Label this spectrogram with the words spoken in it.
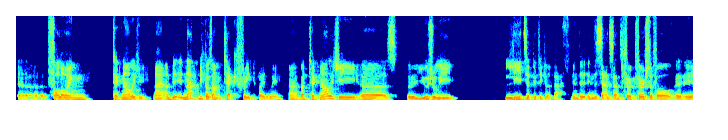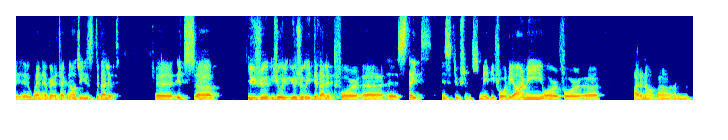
uh, following technology. Uh, not because I'm tech freak, by the way, uh, but technology uh, uh, usually leads a particular path in the in the sense that first of all, uh, whenever a technology is developed, it's usually usually developed for state institutions, maybe for the army or for I don't know. Um,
